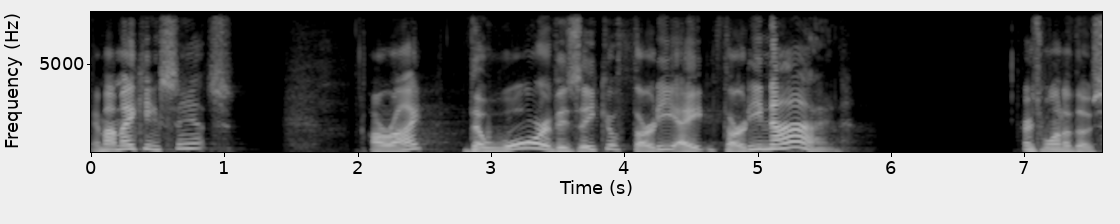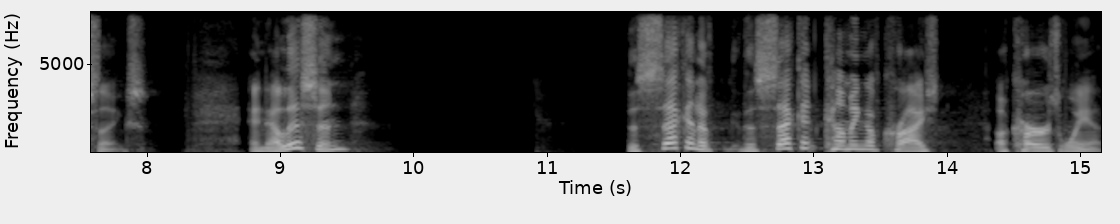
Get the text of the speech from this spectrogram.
Am I making sense? All right. The war of Ezekiel 38 and 39 is one of those things. And now listen, the second, of, the second coming of Christ occurs when?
